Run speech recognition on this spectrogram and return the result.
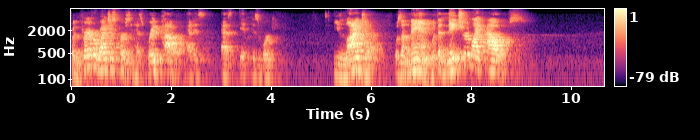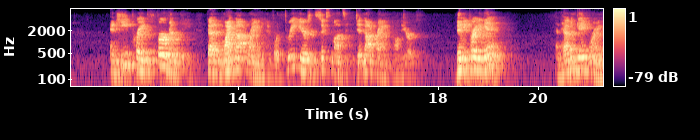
For the prayer of a righteous person has great power as it is working. Elijah was a man with a nature like ours. And he prayed fervently that it might not rain, and for three years and six months it did not rain on the earth. Then he prayed again, and heaven gave rain,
